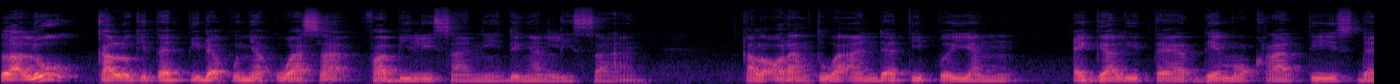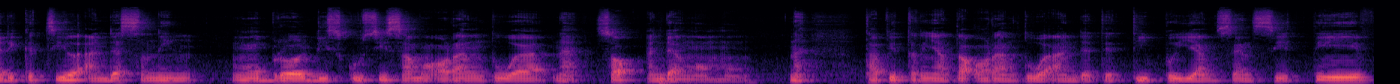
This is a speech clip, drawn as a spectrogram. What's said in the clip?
Lalu kalau kita tidak punya kuasa, fabilisani dengan lisan. Kalau orang tua Anda tipe yang egaliter, demokratis, dari kecil Anda senang ngobrol diskusi sama orang tua, nah sok Anda ngomong. Nah, tapi ternyata orang tua Anda tipe yang sensitif,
